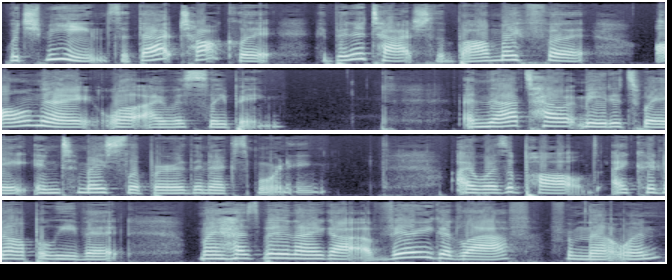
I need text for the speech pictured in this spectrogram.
Which means that that chocolate had been attached to the bottom of my foot all night while I was sleeping. And that's how it made its way into my slipper the next morning. I was appalled. I could not believe it. My husband and I got a very good laugh from that one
